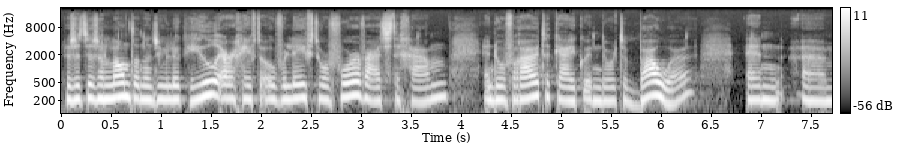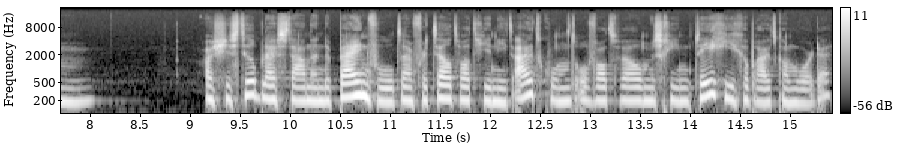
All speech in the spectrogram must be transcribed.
Dus het is een land dat natuurlijk heel erg heeft overleefd door voorwaarts te gaan en door vooruit te kijken en door te bouwen. En um, als je stil blijft staan en de pijn voelt en vertelt wat je niet uitkomt of wat wel misschien tegen je gebruikt kan worden,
